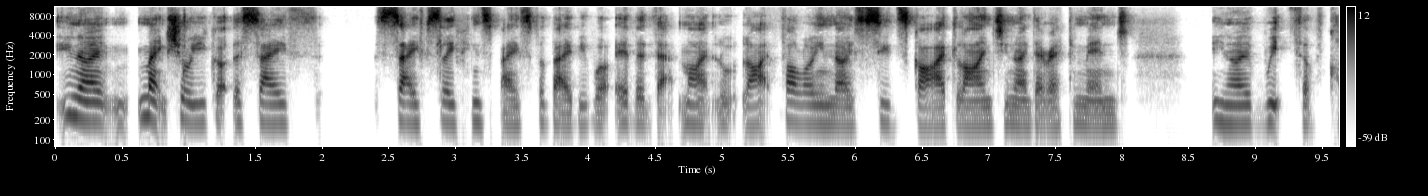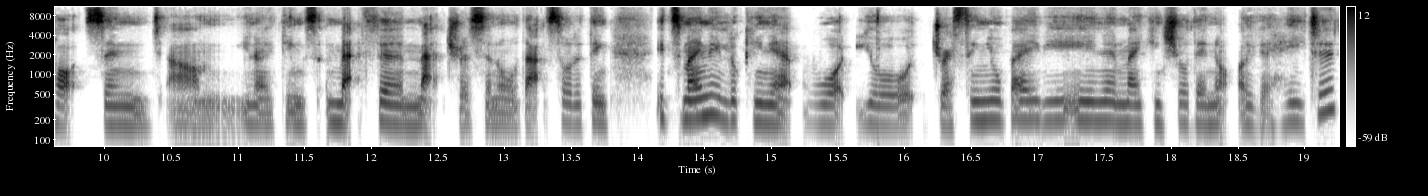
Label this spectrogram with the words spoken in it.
you know, make sure you've got the safe safe sleeping space for baby, whatever that might look like, following those SIDS guidelines. You know, they recommend, you know, width of cots and, um, you know, things, mat, firm mattress and all that sort of thing. It's mainly looking at what you're dressing your baby in and making sure they're not overheated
